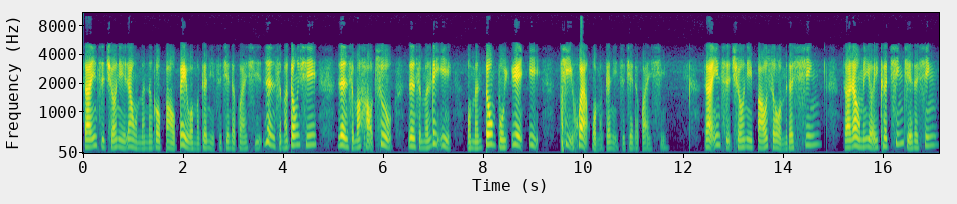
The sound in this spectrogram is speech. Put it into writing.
主要因此求你让我们能够宝贝我们跟你之间的关系，认什么东西，认什么好处，认什么利益，我们都不愿意。替换我们跟你之间的关系，这样因此求你保守我们的心，主要让我们有一颗清洁的心，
